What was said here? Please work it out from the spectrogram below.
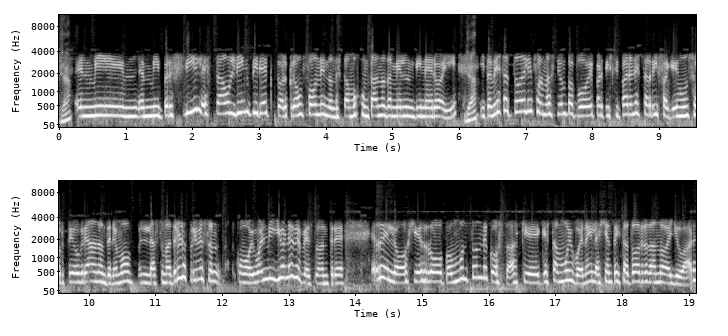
¿Ya? En mi, en mi perfil está un link directo al crowdfunding donde estamos juntando también dinero ahí. ¿Ya? Y también está toda la información para poder participar en esta rifa, que es un sorteo grande, donde tenemos la sumatoria de los premios son como igual millones de pesos, entre relojes, ropa, un montón de cosas que, que están muy buenas y la gente está toda tratando de ayudar.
